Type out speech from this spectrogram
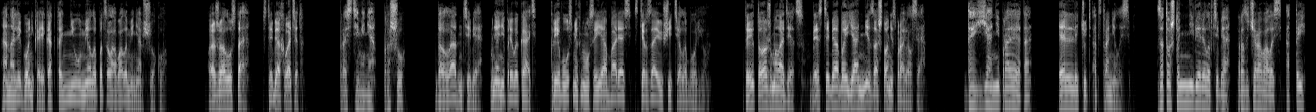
Она легонько и как-то неумело поцеловала меня в щеку. «Пожалуйста, с тебя хватит?» «Прости меня, прошу». «Да ладно тебе, мне не привыкать», — криво усмехнулся я, борясь с терзающей тело болью. «Ты тоже молодец. Без тебя бы я ни за что не справился». «Да я не про это». Элли чуть отстранилась. «За то, что не верила в тебя, разочаровалась, а ты...»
